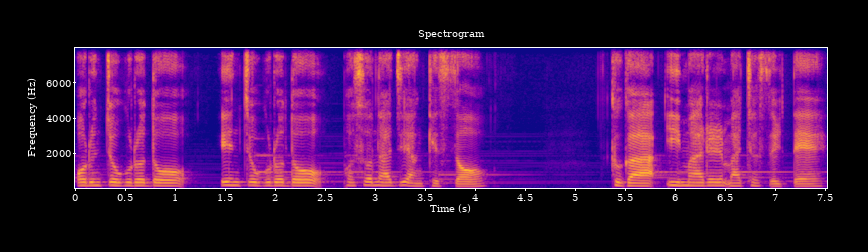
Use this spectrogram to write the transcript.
오른쪽으로도 왼쪽으로도 벗어나지 않겠소. 그가 이 말을 마쳤을 때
